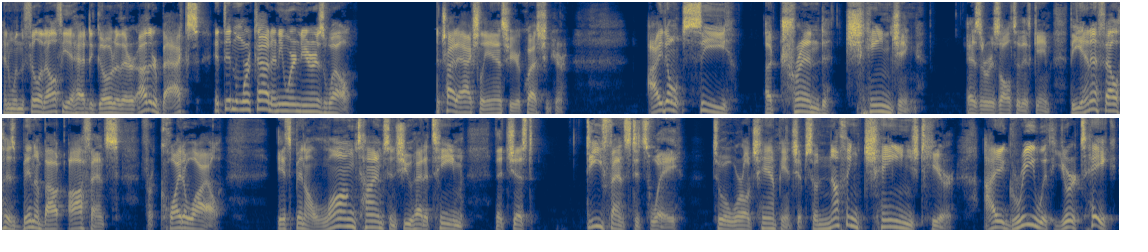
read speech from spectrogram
And when Philadelphia had to go to their other backs, it didn't work out anywhere near as well. To try to actually answer your question here. I don't see a trend changing as a result of this game. The NFL has been about offense for quite a while. It's been a long time since you had a team that just defensed its way to a world championship. So nothing changed here. I agree with your take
